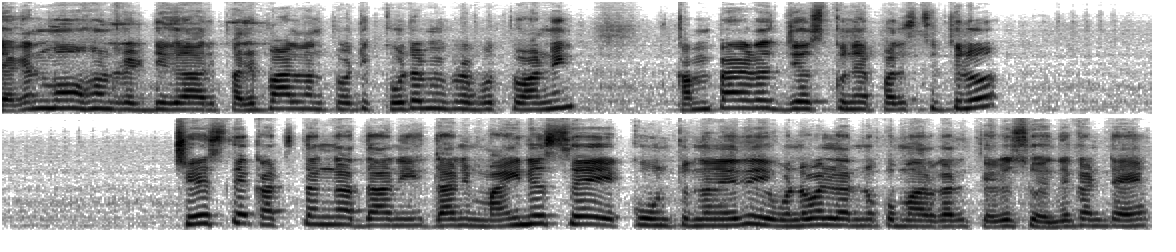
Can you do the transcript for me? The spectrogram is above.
జగన్మోహన్ రెడ్డి గారి పరిపాలనతోటి కూటమి ప్రభుత్వాన్ని కంపేర్ చేసుకునే పరిస్థితిలో చేస్తే ఖచ్చితంగా దాని దాని మైనస్సే ఎక్కువ ఉంటుందనేది ఉండవల్లి అరుణ్ గారికి తెలుసు. ఎందుకంటే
